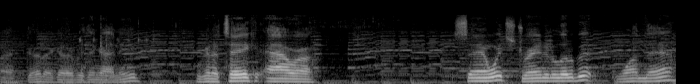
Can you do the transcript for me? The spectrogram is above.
All right, good. I got everything I need. We're going to take our sandwich, drain it a little bit. One there.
